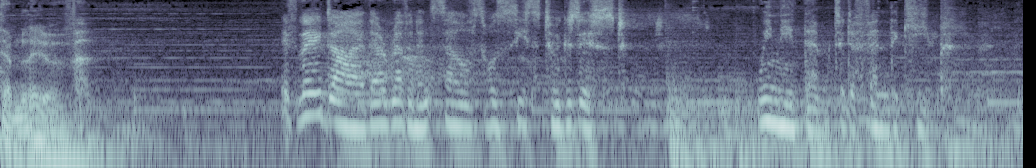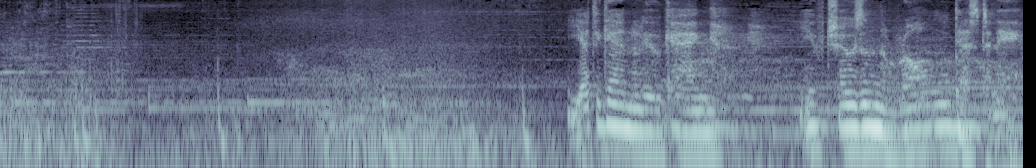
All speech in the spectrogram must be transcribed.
Them live. If they die, their revenant selves will cease to exist. We need them to defend the keep. Yet again, Liu Kang. You've chosen the wrong destiny.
